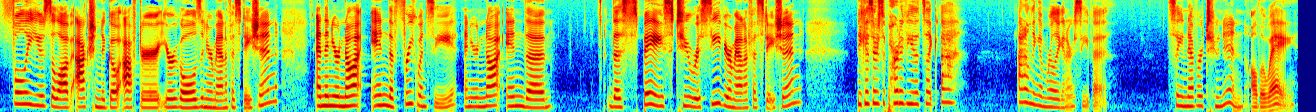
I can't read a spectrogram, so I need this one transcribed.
fully use the law of action to go after your goals and your manifestation. And then you're not in the frequency and you're not in the the space to receive your manifestation because there's a part of you that's like, ah, I don't think I'm really going to receive it. So you never tune in all the way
